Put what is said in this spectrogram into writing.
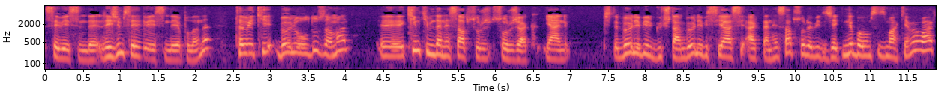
seviyesinde, rejim seviyesinde yapılanı tabii ki böyle olduğu zaman e, kim kimden hesap sor, soracak? Yani işte böyle bir güçten, böyle bir siyasi erkten hesap sorabilecek ne bağımsız mahkeme var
